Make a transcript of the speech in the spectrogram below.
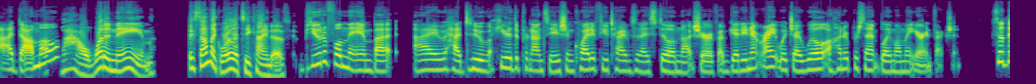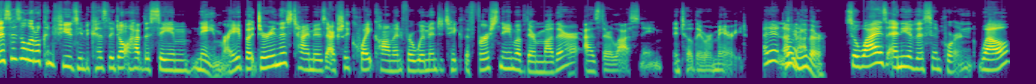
Adamo. wow. What a name. They sound like royalty, kind of. Beautiful name, but I had to hear the pronunciation quite a few times and I still am not sure if I'm getting it right, which I will 100% blame on my ear infection. So this is a little confusing because they don't have the same name, right? But during this time, it was actually quite common for women to take the first name of their mother as their last name until they were married. I didn't know No, that. neither. So, why is any of this important? Well,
